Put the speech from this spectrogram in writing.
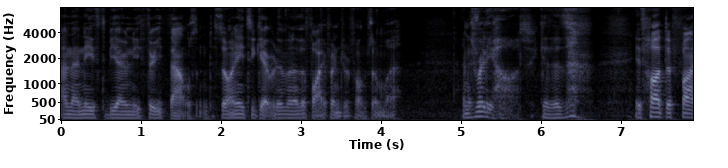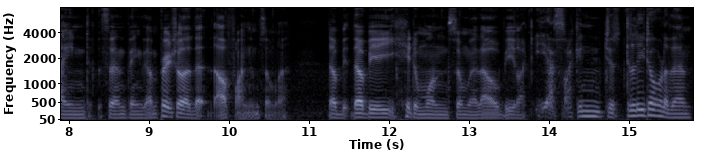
and there needs to be only 3000 so I need to get rid of another 500 from somewhere. And it's really hard because it's, it's hard to find certain things. I'm pretty sure that I'll find them somewhere. There'll be there'll be hidden ones somewhere that'll be like yes I can just delete all of them.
